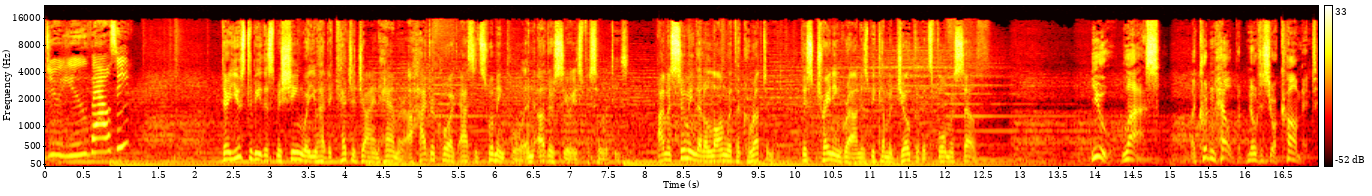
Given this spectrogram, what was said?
Do you, Vowsy? There used to be this machine where you had to catch a giant hammer, a hydrochloric acid swimming pool, and other serious facilities. I'm assuming that along with the Corrupternment, this training ground has become a joke of its former self. You, lass. I couldn't help but notice your comment.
